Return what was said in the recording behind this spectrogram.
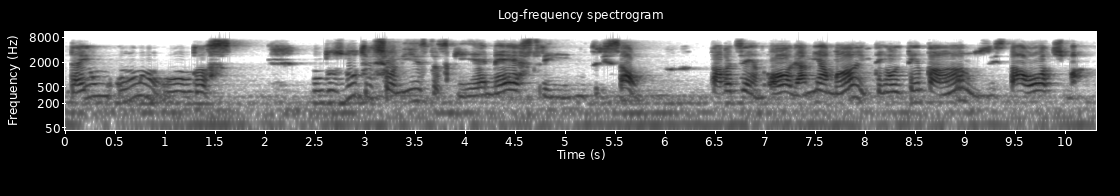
Daí, um, um, um, dos, um dos nutricionistas, que é mestre em nutrição, estava dizendo: Olha, a minha mãe tem 80 anos, está ótima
